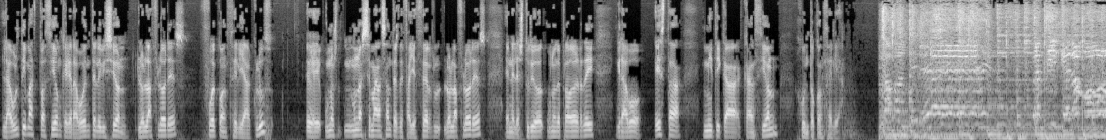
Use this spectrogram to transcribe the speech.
La última actuación que grabó en televisión Lola Flores fue con Celia Cruz. Eh, unas semanas antes de fallecer Lola Flores, en el estudio 1 de Prado del Rey, grabó esta mítica canción junto con Celia. Practique el amor,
